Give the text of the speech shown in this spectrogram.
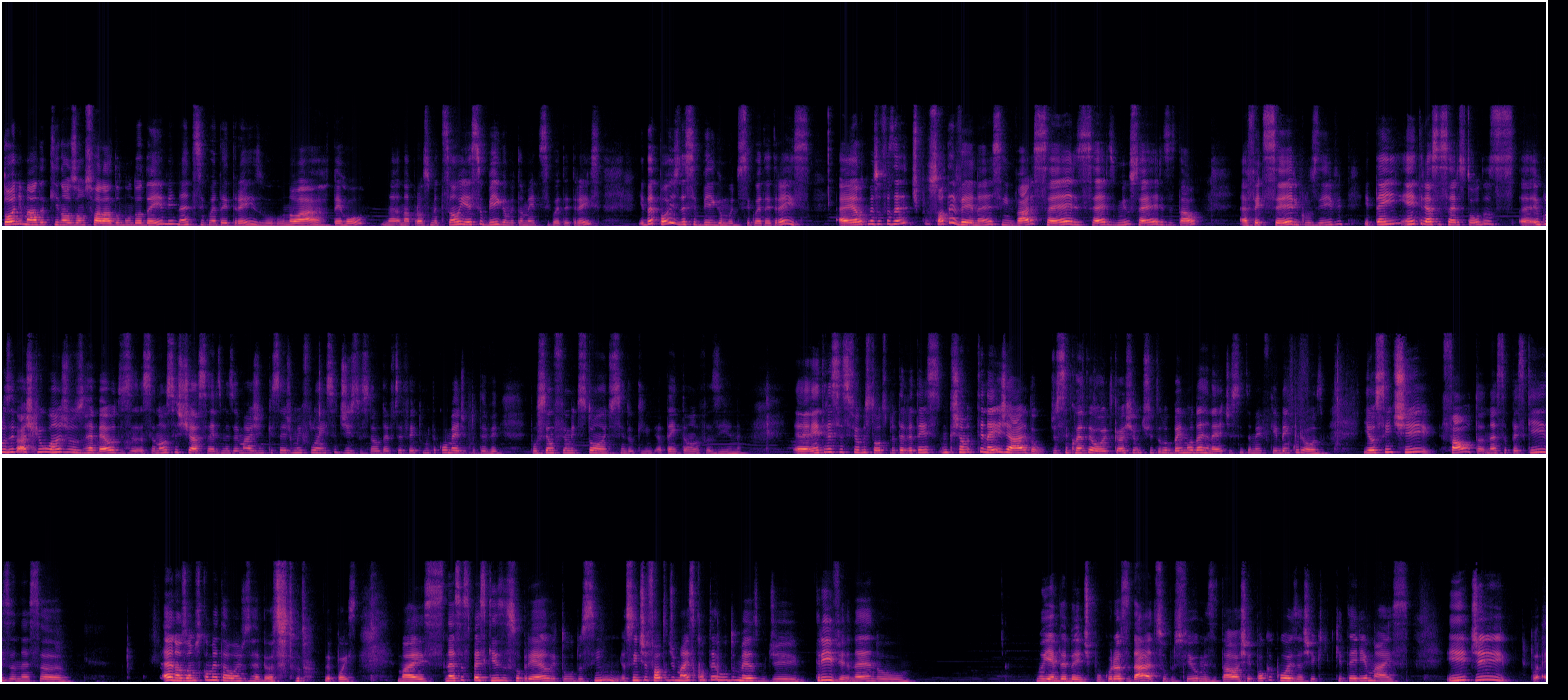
Tô animada que nós vamos falar do Mundo Odeia-me, né? De 53, o, o noir terror na, na próxima edição, e esse o Bigamo também de 53. E depois desse Bigamo de 53, aí ela começou a fazer, tipo, só TV, né? Assim, várias séries, séries, mil séries e tal. É feiticeira, inclusive. E tem, entre essas séries todas, é, inclusive eu acho que o Anjos Rebeldes, se eu não assisti às séries, mas eu imagino que seja uma influência disso. Assim, ela deve ter feito muita comédia para TV, por ser um filme distoante, assim, do que até então ela fazia, né? É, entre esses filmes todos para TV tem um que chama Teenage Idol, de 58, que eu achei um título bem modernete, assim, também fiquei bem curiosa. E eu senti falta nessa pesquisa, nessa. É, nós vamos comentar o Anjos Rebeldes tudo depois. Mas nessas pesquisas sobre ela e tudo, assim, eu senti falta de mais conteúdo mesmo, de trivia, né, no, no IMDB, tipo, curiosidade sobre os filmes e tal, achei pouca coisa, achei que, que teria mais. E de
